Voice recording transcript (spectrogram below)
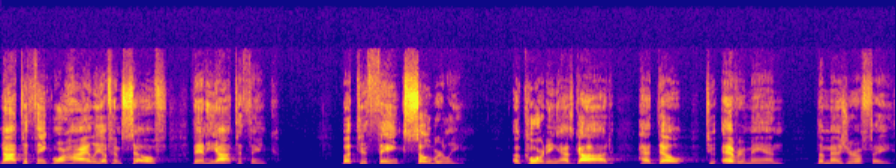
not to think more highly of himself than he ought to think, but to think soberly, according as God had dealt to every man the measure of faith.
